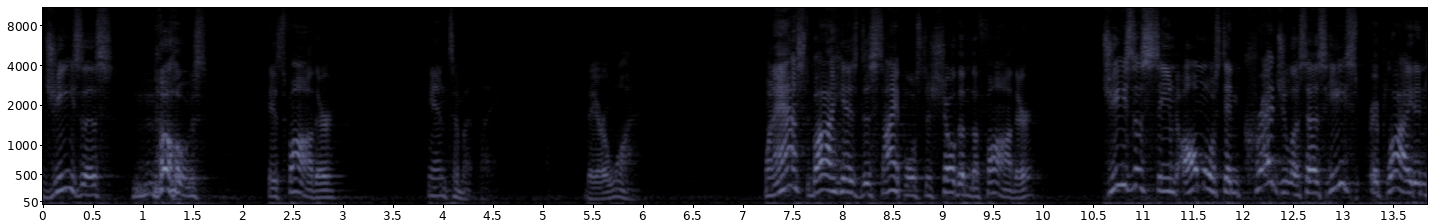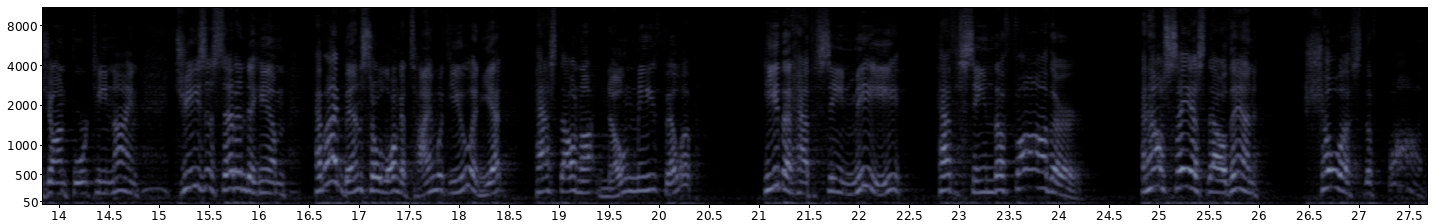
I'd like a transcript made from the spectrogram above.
Jesus knows his Father intimately. They are one. When asked by his disciples to show them the Father, Jesus seemed almost incredulous as he replied in John 14 9. Jesus said unto him, Have I been so long a time with you, and yet hast thou not known me, Philip? He that hath seen me hath seen the Father. And how sayest thou then, Show us the Father?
